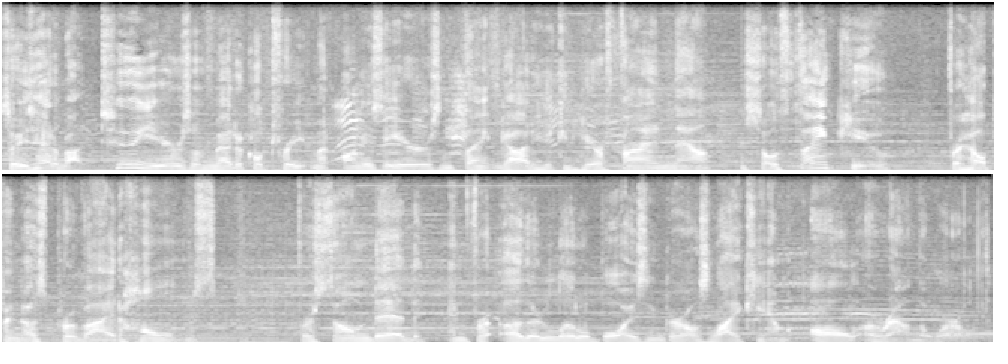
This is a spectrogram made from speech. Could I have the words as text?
So he's had about two years of medical treatment on his ears, and thank God he can hear fine now. And so thank you for helping us provide homes for Somded and for other little boys and girls like him all around the world.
